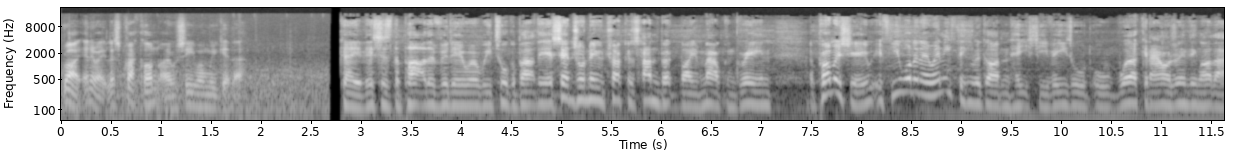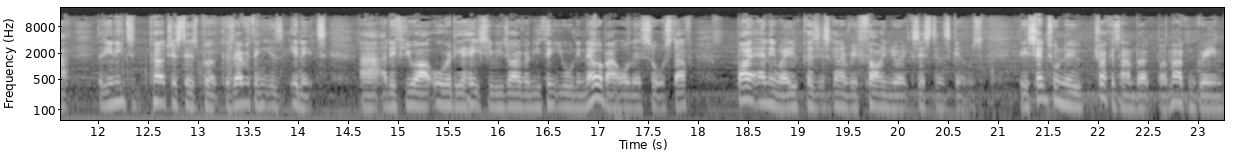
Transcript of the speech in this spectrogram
Right, anyway, let's crack on. I will see you when we get there. Okay, this is the part of the video where we talk about the Essential New Trucker's Handbook by Malcolm Green. I promise you, if you want to know anything regarding HGVs or, or working hours or anything like that, then you need to purchase this book because everything is in it. Uh, and if you are already a HGV driver and you think you already know about all this sort of stuff, buy it anyway because it's going to refine your existing skills. The Essential New Trucker's Handbook by Malcolm Green,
